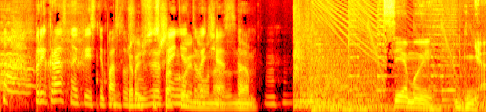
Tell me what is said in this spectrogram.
прекрасную песню послушаем в завершении этого часа. Темы дня.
